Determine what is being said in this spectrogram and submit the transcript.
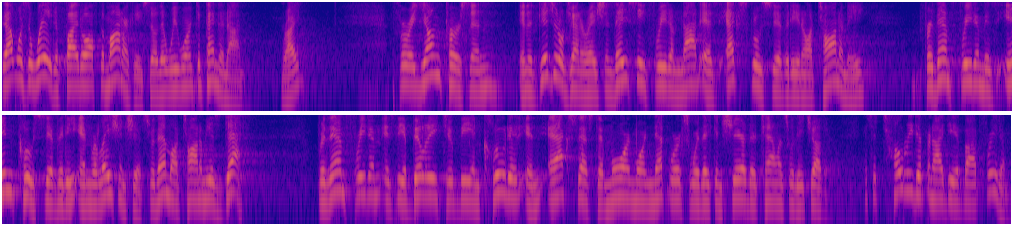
that was a way to fight off the monarchy so that we weren't dependent on, right? For a young person in a digital generation, they see freedom not as exclusivity and autonomy. For them, freedom is inclusivity in relationships. For them, autonomy is death. For them, freedom is the ability to be included in access to more and more networks where they can share their talents with each other. It's a totally different idea about freedom.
